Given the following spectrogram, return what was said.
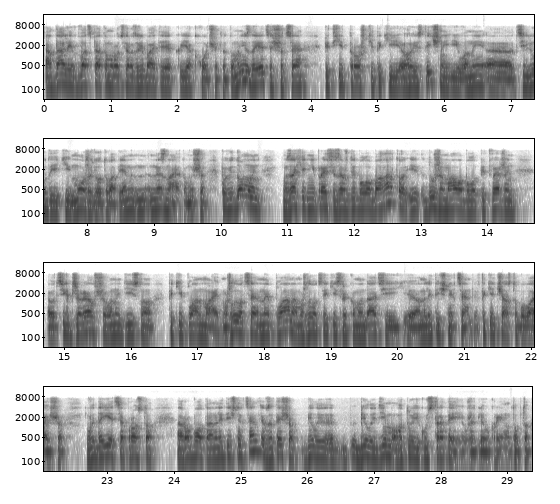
А далі в 25-му році розгрібайте як, як хочете. То мені здається, що це підхід трошки такий егоїстичний, і вони е, ці люди, які можуть готувати, я не знаю, тому що повідомлень в західній пресі завжди було багато, і дуже мало було підтверджень е, цих джерел, що вони дійсно такий план мають. Можливо, це не план, а можливо, це якісь рекомендації е, аналітичних центрів. Таке часто буває, що видається просто робота аналітичних центрів за те, що білий білий дім готує якусь стратегію вже для України, тобто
